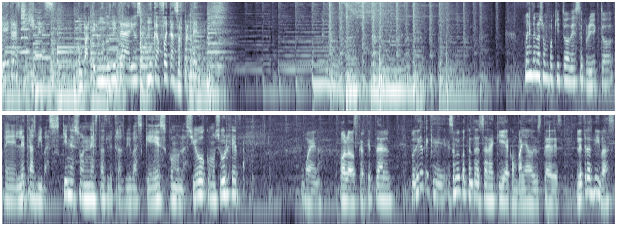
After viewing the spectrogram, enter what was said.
Letras chiquitas. Compartir mundos literarios nunca fue tan sorprendente. Cuéntenos un poquito de este proyecto de Letras Vivas. ¿Quiénes son estas Letras Vivas? ¿Qué es? ¿Cómo nació? ¿Cómo surge? Bueno, hola Oscar, ¿qué tal? Pues fíjate que estoy muy contento de estar aquí acompañado de ustedes. Letras Vivas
